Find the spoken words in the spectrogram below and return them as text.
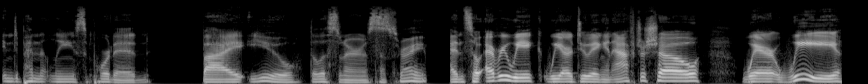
independently supported by you, the listeners. That's right. And so every week we are doing an after show where we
